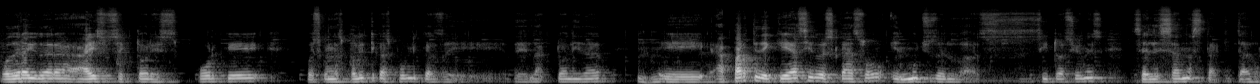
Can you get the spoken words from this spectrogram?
poder ayudar a, esos sectores, porque pues con las políticas públicas de, la actualidad, eh, aparte de que ha sido escaso, en muchas de las situaciones se les han hasta quitado.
